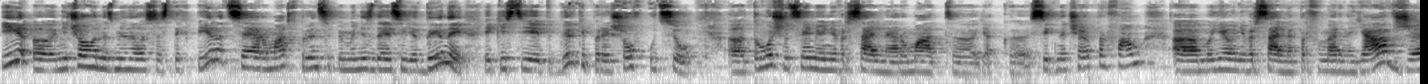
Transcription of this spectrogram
і е, нічого не змінилося з тих пір. Цей аромат, в принципі, мені здається, єдиний, який з цієї підбірки перейшов у цю, Е, тому що це мій універсальний аромат, е, як е, signature parfum. Е, Моє універсальне парфумерне я вже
